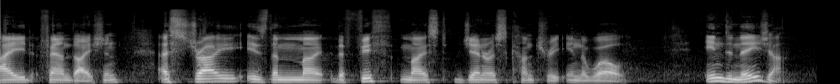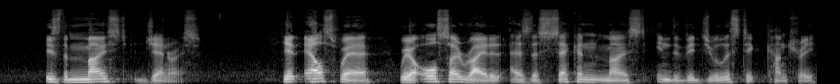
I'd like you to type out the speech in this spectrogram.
Aid Foundation, Australia is the, mo- the fifth most generous country in the world. Indonesia is the most generous. Yet elsewhere, we are also rated as the second most individualistic country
